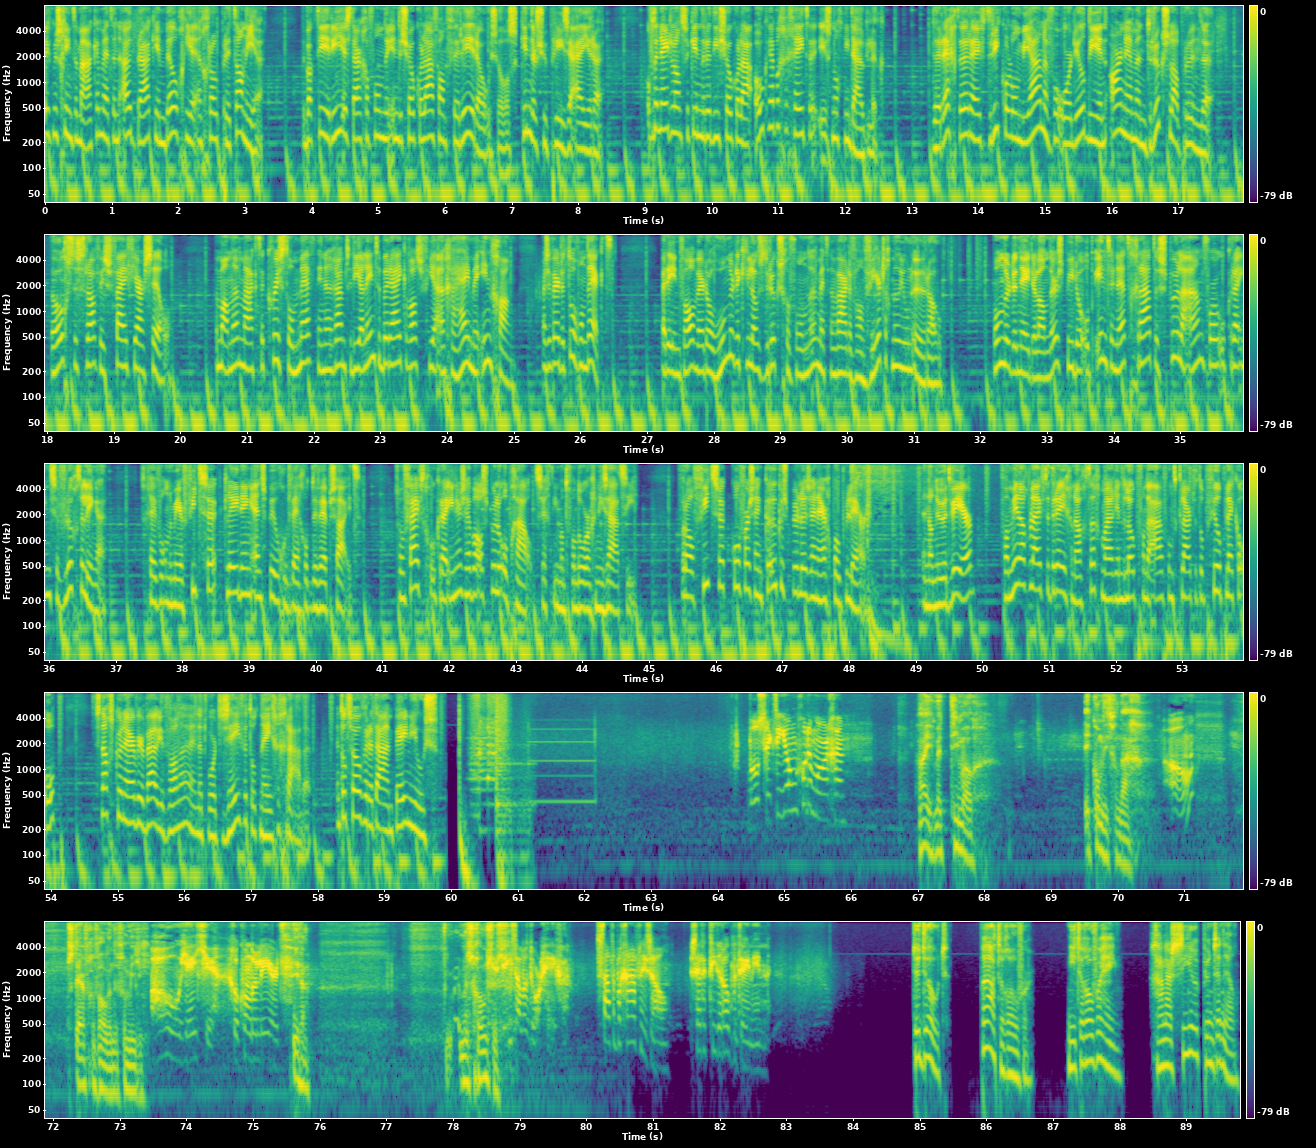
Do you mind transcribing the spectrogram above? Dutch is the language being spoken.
heeft misschien te maken met een uitbraak in België en Groot-Brittannië. De bacterie is daar gevonden in de chocola van Ferrero, zoals kindersurprise-eieren. Of de Nederlandse kinderen die chocola ook hebben gegeten, is nog niet duidelijk. De rechter heeft drie Colombianen veroordeeld die in Arnhem een drugslab runden. De hoogste straf is vijf jaar cel. De mannen maakten crystal meth in een ruimte die alleen te bereiken was via een geheime ingang. Maar ze werden toch ontdekt. Bij de inval werden honderden kilo's drugs gevonden met een waarde van 40 miljoen euro. Honderden Nederlanders bieden op internet gratis spullen aan voor Oekraïense vluchtelingen. Ze geven onder meer fietsen, kleding en speelgoed weg op de website. Zo'n 50 Oekraïners hebben al spullen opgehaald, zegt iemand van de organisatie. Vooral fietsen, koffers en keukenspullen zijn erg populair. En dan nu het weer. Vanmiddag blijft het regenachtig, maar in de loop van de avond klaart het op veel plekken op. S'nachts kunnen er weer buien vallen en het wordt 7 tot 9 graden. En tot zover het ANP-nieuws. Bolstrik de Jong, goedemorgen. Hi, met Timo. Ik kom niet vandaag. Oh? Sterfgeval in de familie. Oh, jeetje. Gecondoleerd. Ja. Mijn schoonzus. Ik zal het doorgeven. Staat de begrafenis al? Zet ik die er ook meteen in? De dood. Praat erover. Niet eroverheen. Ga naar sieren.nl.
